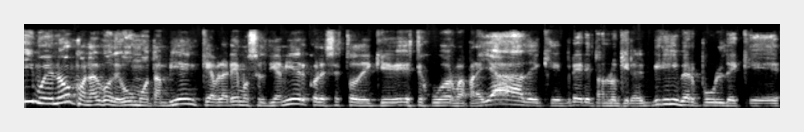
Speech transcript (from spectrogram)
y bueno, con algo de humo también, que hablaremos el día miércoles, esto de que este jugador va para allá, de que Brereton lo quiere el Liverpool, de que eh,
